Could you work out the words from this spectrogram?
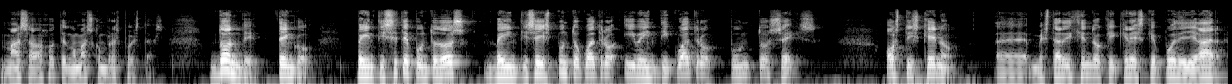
Más abajo tengo más compras puestas. ¿Dónde? Tengo 27.2, 26.4 y 24.6. Hostis, que no. Eh, ¿Me estás diciendo que crees que puede llegar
